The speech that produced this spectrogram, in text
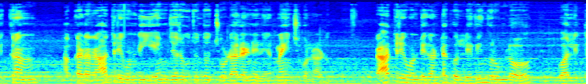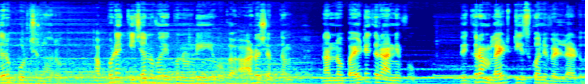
విక్రమ్ అక్కడ రాత్రి ఉండి ఏం జరుగుతుందో చూడాలని నిర్ణయించుకున్నాడు. రాత్రి ఒంటి గంటకు లివింగ్ రూమ్లో వాళ్ళిద్దరూ కూర్చున్నారు. అప్పుడే కిచెన్ వైపు నుండి ఒక ఆడ శబ్దం నన్ను బయటకు రానివ్వు. విక్రమ్ లైట్ తీసుకొని వెళ్ళాడు.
